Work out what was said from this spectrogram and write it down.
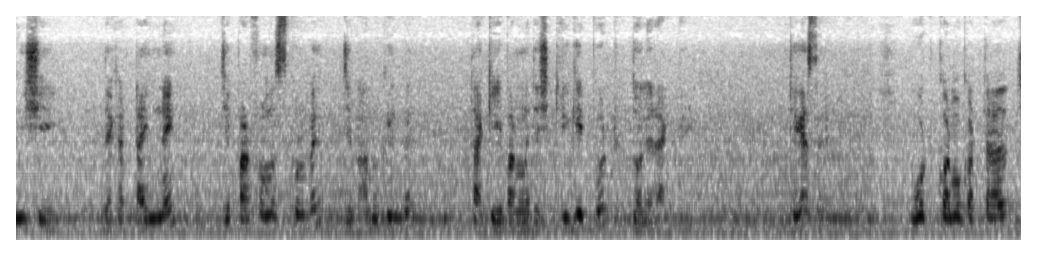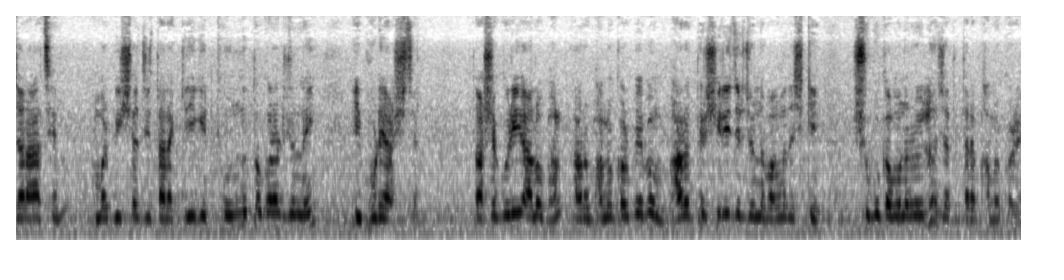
ওই সেই দেখার টাইম নেই। যে পারফরমেন্স করবে, যে ভালো খেলবে, তাকে বাংলাদেশ ক্রিকেট বোর্ড দলে রাখবে। ঠিক আছে? বোর্ড কর্মকর্তারা যারা আছেন, আমার বিশ্বাস যে তারা ক্রিকেটকে উন্নত করার জন্যই এই বোর্ডে আসছেন। তো আশা করি আরও ভালো আরও ভালো করবে এবং ভারতের সিরিজের জন্য বাংলাদেশকে শুভকামনা রইল, যাতে তারা ভালো করে।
